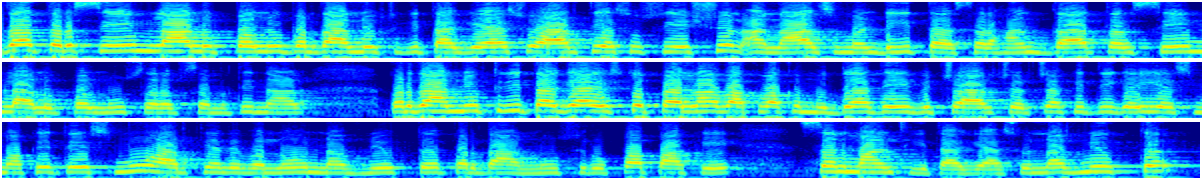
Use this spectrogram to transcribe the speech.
ਦਾ ਤਰਸੇਮ ਲਾਲ ਉੱਪਲ ਨੂੰ ਪ੍ਰਧਾਨ ਨਿਯੁਕਤ ਕੀਤਾ ਗਿਆ ਹੈ। ਸੋ ਆਰਤੀ ਐਸੋਸੀਏਸ਼ਨ ਅਨਾਜ ਮੰਡੀ ਤ ਸਰਹੰਦ ਦਾ ਤਰਸੇਮ ਲਾਲ ਉੱਪਲ ਨੂੰ ਸਰਬਸੰਮਤੀ ਨਾਲ ਪ੍ਰਧਾਨ ਨਿਯੁਕਤ ਕੀਤਾ ਗਿਆ। ਇਸ ਤੋਂ ਪਹਿਲਾਂ ਵੱਖ-ਵੱਖ ਮੁੱਦਿਆਂ ਤੇ ਵਿਚਾਰ ਚਰਚਾ ਕੀਤੀ ਗਈ। ਇਸ ਮੌਕੇ ਤੇ ਸਮੂਹ ਆਰਤੀਆਂ ਦੇ ਵੱਲੋਂ ਨਵ ਨਿਯੁਕਤ ਪ੍ਰਧਾਨ ਨੂੰ ਸਿਰੋਪਾ ਪਾ ਕੇ ਸਨਮਾਨਿਤ ਕੀਤਾ ਗਿਆ। ਸੋ ਨਵ ਨਿਯੁਕਤ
